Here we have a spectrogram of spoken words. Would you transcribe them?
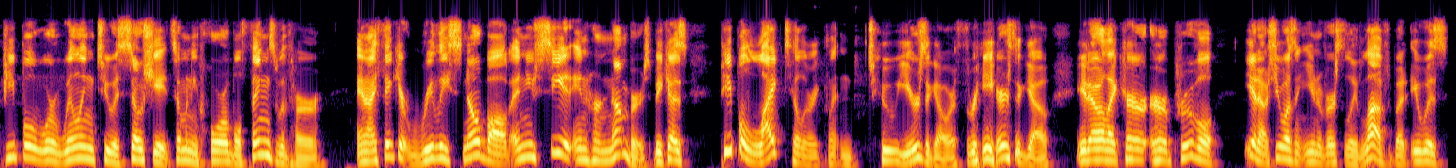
people were willing to associate so many horrible things with her, and I think it really snowballed. And you see it in her numbers because people liked Hillary Clinton two years ago or three years ago. You know, like her her approval. You know, she wasn't universally loved, but it was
